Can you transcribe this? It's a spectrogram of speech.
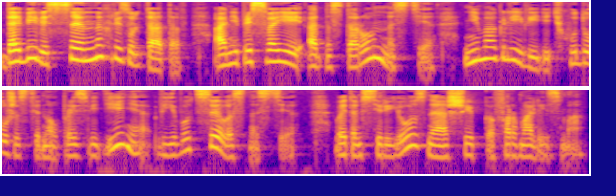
добились ценных результатов, они при своей односторонности не могли видеть художественного произведения в его целостности. В этом серьезная ошибка формализма.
